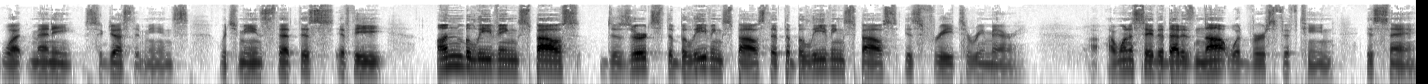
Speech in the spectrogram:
what many suggest it means, which means that this if the unbelieving spouse deserts the believing spouse, that the believing spouse is free to remarry. I want to say that that is not what verse 15 is saying.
